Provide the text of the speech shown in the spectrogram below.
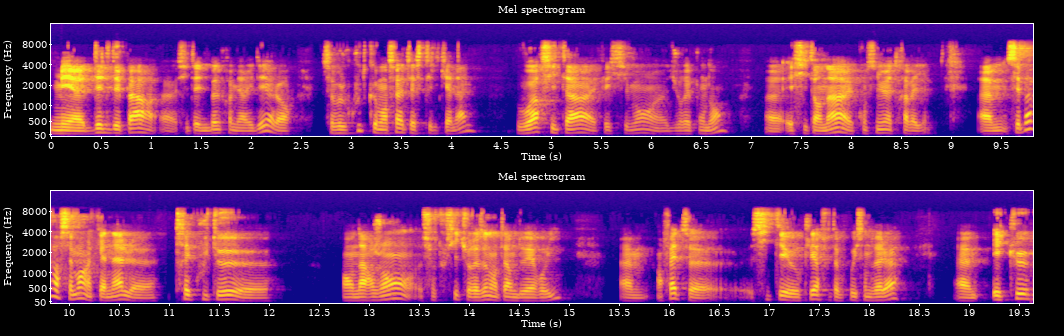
Mais dès le départ, si tu as une bonne première idée, alors ça vaut le coup de commencer à tester le canal, voir si tu as effectivement du répondant et si tu en as, continuer à travailler. c'est pas forcément un canal très coûteux en argent, surtout si tu raisonnes en termes de ROI. en fait, si tu es au clair sur ta proposition de valeur et que,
